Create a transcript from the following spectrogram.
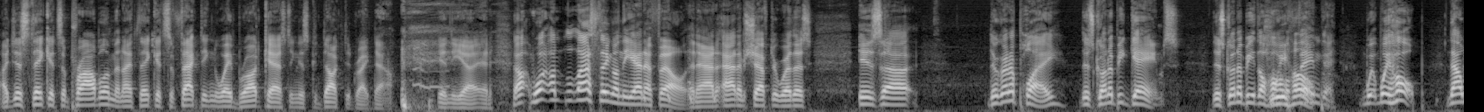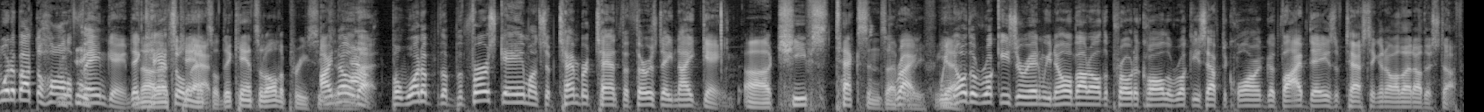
I just think it's a problem, and I think it's affecting the way broadcasting is conducted right now. in the uh, and, uh, one, last thing on the NFL, and Ad- Adam Schefter with us is uh, They're going to play. There's going to be games. There's going to be the Hall We of hope. Fame. We, we hope. Now, what about the Hall of Fame game? They no, that's canceled that. canceled. They canceled all the preseason. I know that. But what if the, the first game on September 10th, the Thursday night game? Uh, Chiefs Texans, I right. believe. We yeah. know the rookies are in. We know about all the protocol. The rookies have to quarantine, five days of testing, and all that other stuff.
